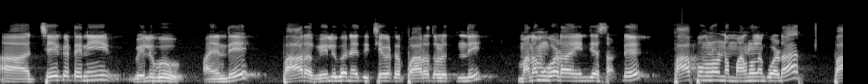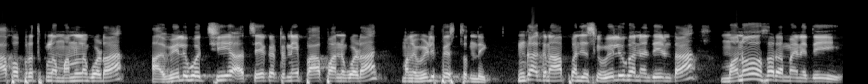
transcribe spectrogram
ఆ చీకటిని వెలుగు అనేది పార వెలుగు అనేది చీకటిని పారదొలుతుంది. మనం కూడా ఏం చేస్తాం అంటే పాపంలో ఉన్న మనల్ని కూడా పాప బ్రతుకుల మనల్ని కూడా ఆ వెలుగు వచ్చి ఆ చీకటిని పాపాన్ని కూడా మనం విడిపిస్తుంది. ఇంకా జ్ఞాపకం చేసుకుని వెలుగు అనేది ఏంట? మనోహరమైనది.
